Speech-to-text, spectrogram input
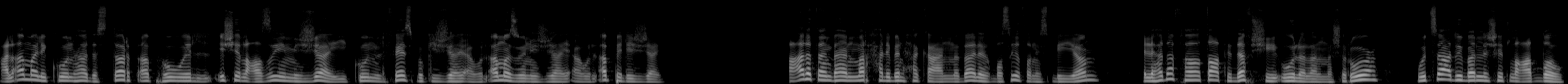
على أمل يكون هذا startup هو الإشي العظيم الجاي يكون الفيسبوك الجاي أو الأمازون الجاي أو الأبل الجاي. عادة بهاي المرحلة بنحكى عن مبالغ بسيطة نسبيا. اللي هدفها تعطي دفشة أولى للمشروع وتساعده يبلش يطلع على الضوء.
